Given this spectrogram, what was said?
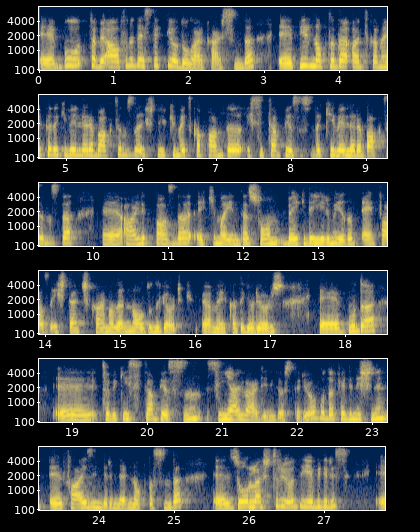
E, bu tabii altını destekliyor dolar karşısında. E, bir noktada artık Amerika'daki verilere baktığımızda işte hükümet kapandı, istihdam piyasasındaki verilere baktığımızda e, aylık bazda Ekim ayında son belki de 20 yılın en fazla işten çıkarmalarının olduğunu gördük. Amerika'da görüyoruz. E, bu da e, tabii ki istihdam piyasasının sinyal verdiğini gösteriyor. Bu da Fed'in işinin e, faiz indirimleri noktasında e, zorlaştırıyor diyebiliriz. E,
